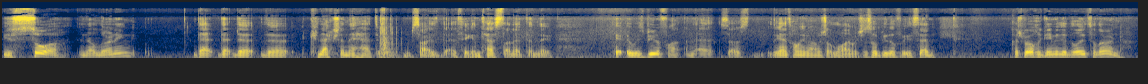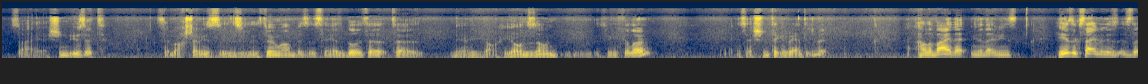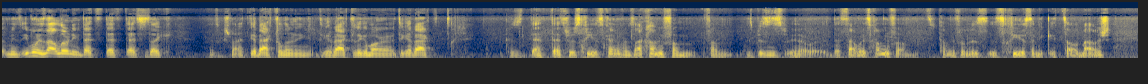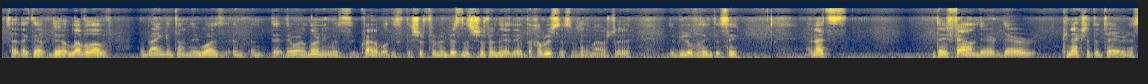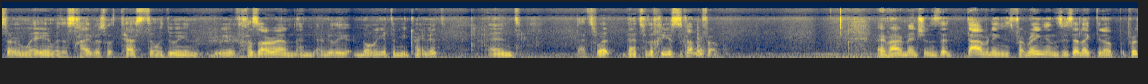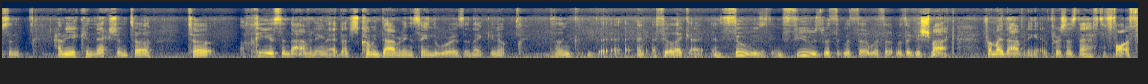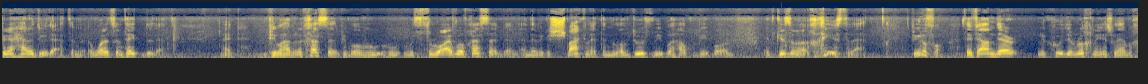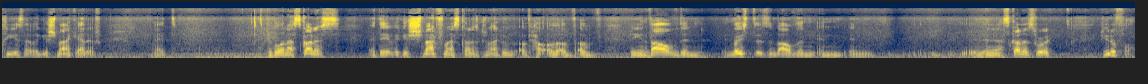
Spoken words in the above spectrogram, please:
you saw in the learning that, that the the connection they had to it, besides taking tests on it, and they, it, it was beautiful. And so the guy told me about a line which is so beautiful. He said, "Because Baruch gave me the ability to learn, so I, I shouldn't use it." So Baruch Hashem, he's, he's, doing well in business. He has the ability to, to you know, he, he owns his own. So he can learn. So I shouldn't take advantage of it. Halavai, that you know, that means his excitement is, is means even when he's not learning, that's that, that's like to get back to learning, to get back to the Gemara, to get back because that, that's where his is coming from. It's not coming from from his business. You know, that's not where it's coming from. It's coming from his, his and can tell Mamish said like the, the level of orangutan they was and, and they, they, were learning was incredible. The, shufim in business, shufim the the, the I'm saying Mamish, uh, the, the beautiful thing to see, and that's they found their their connection to Torah in a certain way, and with a schayvis, with tests, and with doing it, doing it chazara, and, and, and really knowing it and mikain it, and that's what that's where the chiyas is coming from. Rav mentions that davening is for ringans. He said, like you know, a person having a connection to to a chiyas and davening, right? Not just coming davening and saying the words and like you know. I, I feel like I enthused, infused with with a, with a, with a geschmack from my davening. A person has to have to figure out how to do that and what it's going to take to do that. Right? People have it in chesed. People who, who, who thrive with chesed and, and they have a geschmack in it and love doing for people, helping people, and it gives them a chiyas to that. It's beautiful. So they found their nikud and ruchnius would have a chiyas, have a geschmack out of. Right? People in askanis. Right? They have a geschmack from askanis, geschmack of, of, of, of, being involved in, in is involved in in in, in, in askanis work beautiful.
